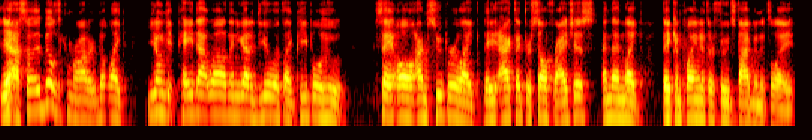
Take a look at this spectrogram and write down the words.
yeah so it builds a camaraderie but like you don't get paid that well and then you got to deal with like people who say oh i'm super like they act like they're self-righteous and then like they complain if their food's five minutes late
